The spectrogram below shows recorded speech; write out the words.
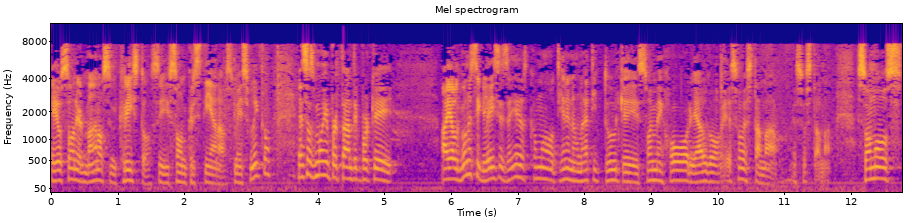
ellos son hermanos en Cristo, si son cristianos. ¿Me explico? Eso es muy importante porque hay algunas iglesias, ellos como tienen una actitud que soy mejor y algo, eso está mal, eso está mal. Somos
